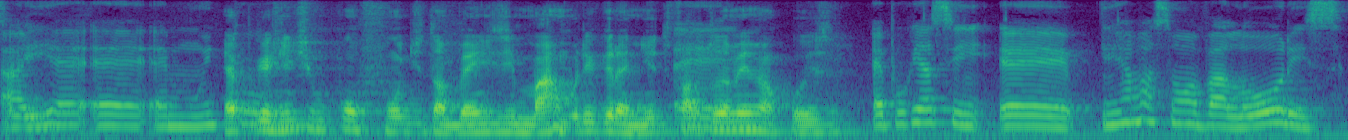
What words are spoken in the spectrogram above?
aí é, é, é muito. É porque a gente confunde também de mármore e granito, fala tudo a mesma coisa. É porque, assim, é, em relação a valores,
